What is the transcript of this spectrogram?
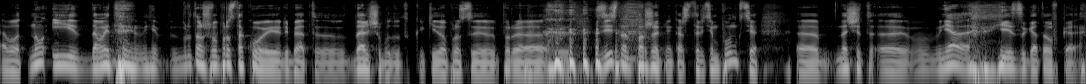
Вот, ну и давайте, потому что вопрос такой, ребят, э, дальше будут какие-то вопросы про... э, Здесь надо поржать, мне кажется, в третьем пункте. Значит, у меня есть заготовка.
